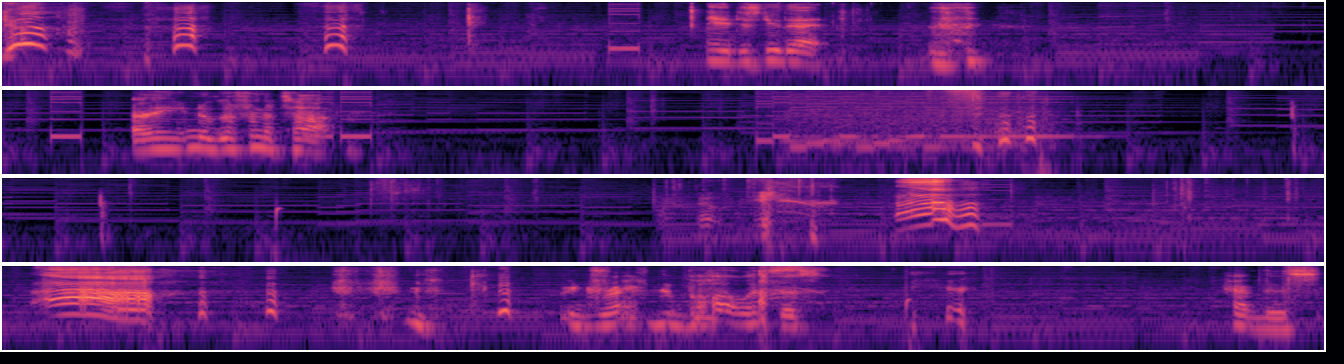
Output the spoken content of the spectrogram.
Yeah, just do that. I think no, go from the top. Oh, dear. Ah! We drive the ball with us. Have this.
